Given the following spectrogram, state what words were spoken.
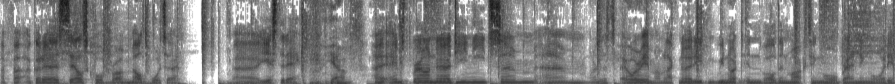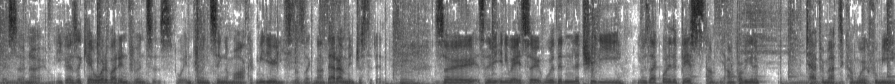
I've, uh, I got a sales call from Meltwater uh, yesterday. Yeah. Hey, hey, Mr. Brown, uh, do you need some, um, what is it? ORM. I'm like, no, dude, we're not involved in marketing or branding or whatever, so no. He goes, okay, well, what about influencers or influencing a market media release? I was like, not that I'm interested in. So, so anyway, so within literally, it was like one of the best, I'm, I'm probably going to tap him up to come work for me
